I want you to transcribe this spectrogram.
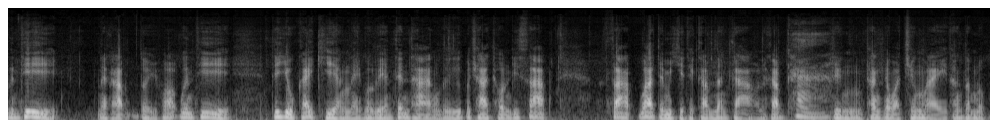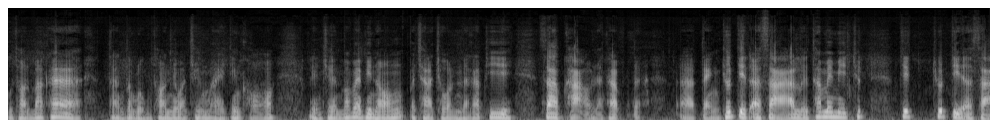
พื้นที่นะครับ โดยเฉพาะพื้นที่ที่อยู่ใกล้เคียงในบริเวณเส้นทาง หรือประชาชนที่ทราบ ทราบว่าจะมีกิจกรรมดังกล่าวนะครับค่ะจึงทางจังหวัดเชียงใหม่ทางตำรวจภูธรภาคห้าทางตำรวจภูธรจังหวัดเชียงใหม่จึงขอเรียนเชิญพ่อแม่พี่น้องประชาชนนะครับที่ทราบข่าวนะครับอ่าแต่งชุดจิตอาสา หรือถ้าไม่มีชุดชุดชุดจิตอาสา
